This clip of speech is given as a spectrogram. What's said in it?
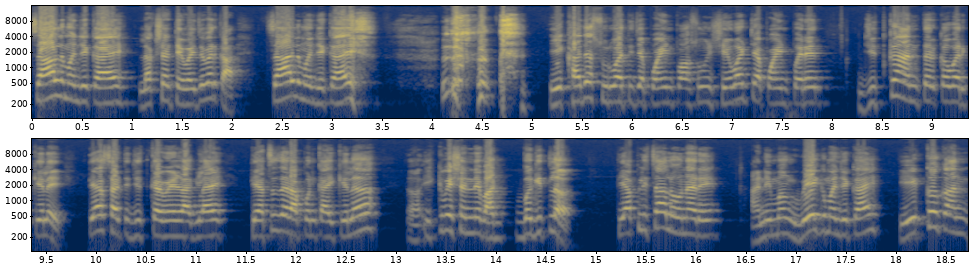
चाल म्हणजे काय? लक्षात ठेवायचं बरं का. चाल म्हणजे काय? एखाद्या सुरुवातीच्या पॉईंटपासून शेवटच्या पॉईंटपर्यंत जितकं अंतर कव्हर केलंय त्यासाठी जितका वेळ लागलाय त्याचं जर आपण काय केलं इक्वेशनने बघितलं ती आपली चाल होणार आहे. आणि मग वेग म्हणजे काय? एकक अं-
